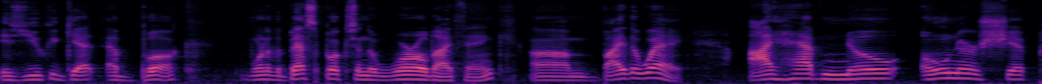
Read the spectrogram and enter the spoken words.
is you could get a book, one of the best books in the world, I think. Um, by the way, I have no ownership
